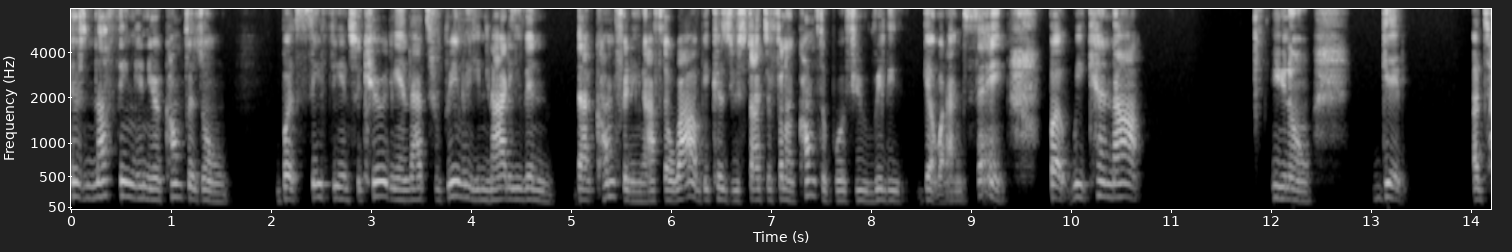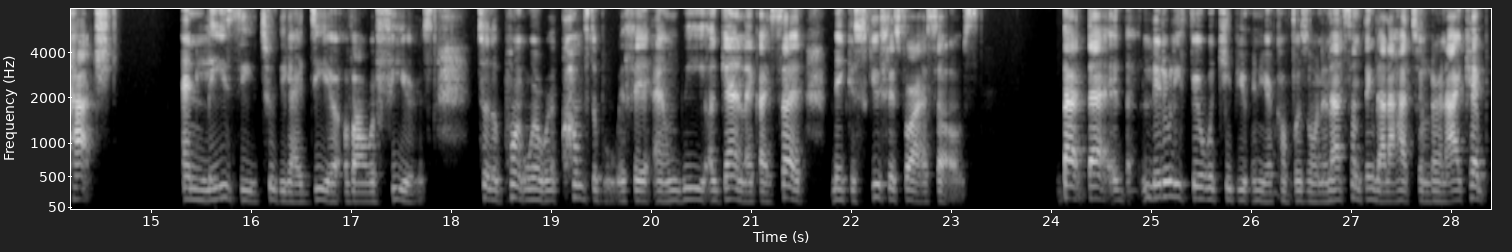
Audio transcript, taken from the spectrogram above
there's nothing in your comfort zone but safety and security. And that's really not even that comforting after a while because you start to feel uncomfortable if you really get what I'm saying. But we cannot, you know, get attached and lazy to the idea of our fears to the point where we're comfortable with it. And we again like i said make excuses for ourselves. That that literally fear would keep you in your comfort zone. And that's something that i had to learn. I kept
